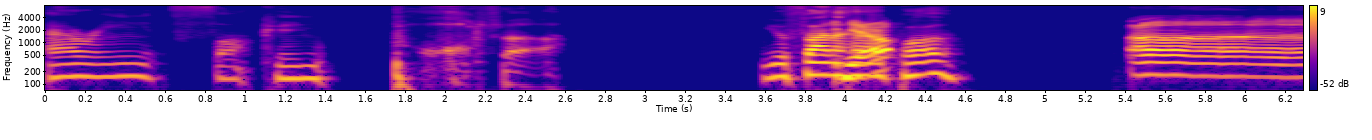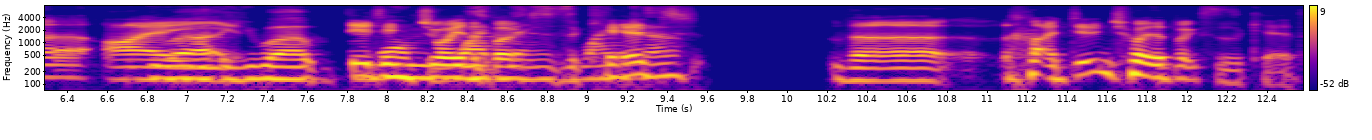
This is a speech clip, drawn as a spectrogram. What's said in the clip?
Harry fucking Potter. You a fan of Harry Potter? Uh, I You, uh, you uh, did enjoy the books as a wanker? kid. The I did enjoy the books as a kid.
